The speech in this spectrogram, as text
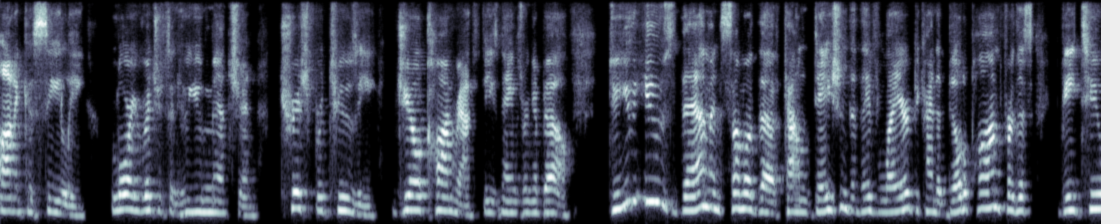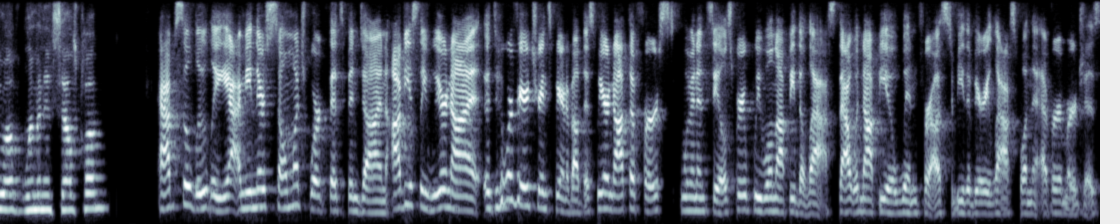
Anneke Seley, Lori Richardson, who you mentioned, Trish Bertuzzi, Jill Konrath, these names ring a bell. Do you use them and some of the foundation that they've layered to kind of build upon for this V2 of Women in Sales Club? Absolutely. Yeah. I mean, there's so much work that's been done. Obviously, we are not, we're very transparent about this. We are not the first women in sales group. We will not be the last. That would not be a win for us to be the very last one that ever emerges.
